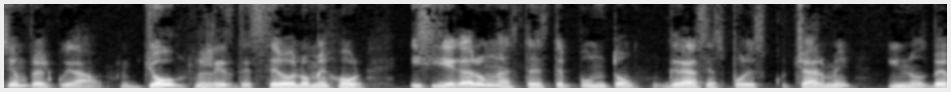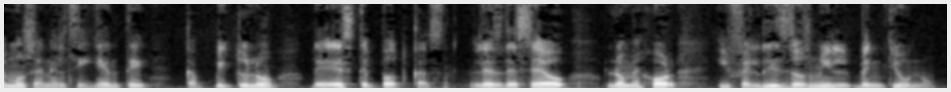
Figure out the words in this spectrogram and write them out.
siempre el cuidado. Yo les deseo lo mejor y si llegaron hasta este punto, gracias por escucharme y nos vemos en el siguiente capítulo de este podcast. Les deseo lo mejor y feliz 2021.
